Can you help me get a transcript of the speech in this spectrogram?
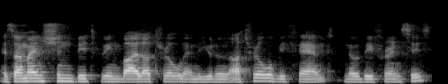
as I mentioned, between bilateral and unilateral, we found no differences.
